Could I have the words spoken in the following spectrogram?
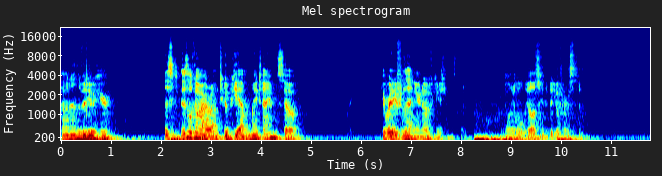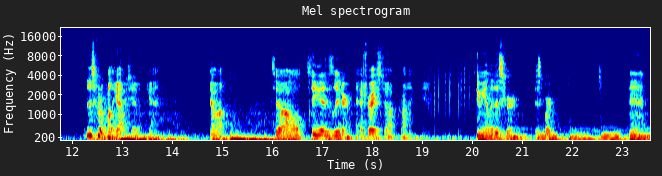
I'm gonna end the video here. This this will come out around 2 p.m. my time, so like get ready for that in your notifications. But you'll, you'll, see the video first. So Discord will probably out too. Yeah. Yeah. Well. So I'll see you guys later after I stop crying. See me on the Discord. Discord. And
